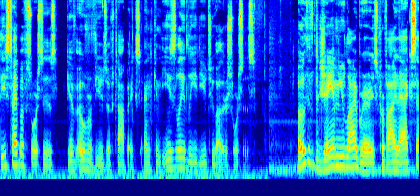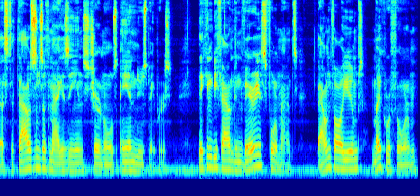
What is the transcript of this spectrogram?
These type of sources give overviews of topics and can easily lead you to other sources. Both of the JMU libraries provide access to thousands of magazines, journals, and newspapers. They can be found in various formats bound volumes, microform,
